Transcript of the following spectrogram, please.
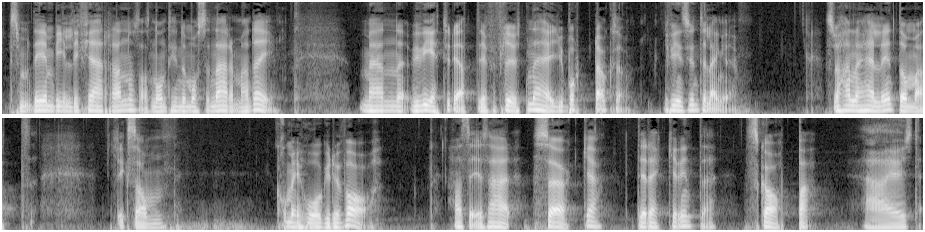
liksom, det är en bild i fjärran någonstans, någonting du måste närma dig. Men vi vet ju det att det förflutna är ju borta också. Det finns ju inte längre. Så det handlar heller inte om att liksom komma ihåg hur det var. Han säger så här, söka, det räcker inte, skapa. Ja, just det.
